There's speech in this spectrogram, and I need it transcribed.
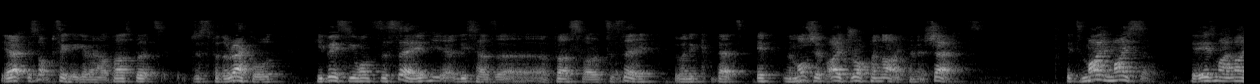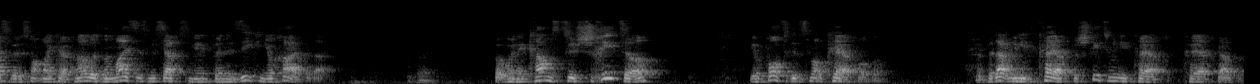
Yeah, it's not particularly going to help us, but just for the record, he basically wants to say, he at least has a, a first word to say that when it, that if the Moshe, if I drop a knife and it shechts, it's my miser. It is my miser, but it's not my koch. In other words, the miser is misachs me for nezik and you're for that. Nice. But when it comes to shechita, you're potter because it's not koyach hodom. And for that we need koyach. For shechita we need koyach koyach gaba.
